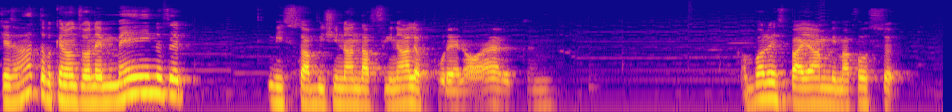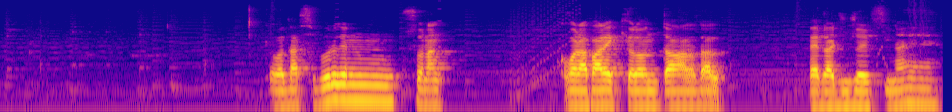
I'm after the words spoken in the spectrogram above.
Esatto, perché non so nemmeno se mi sto avvicinando al finale oppure no, eh, perché... Non vorrei sbagliarmi, ma forse... Può darsi pure che sono ancora parecchio lontano dal... per raggiungere il finale.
